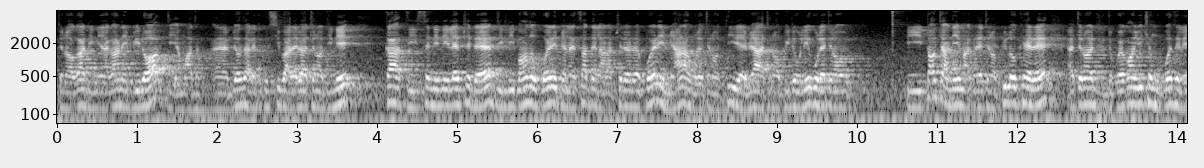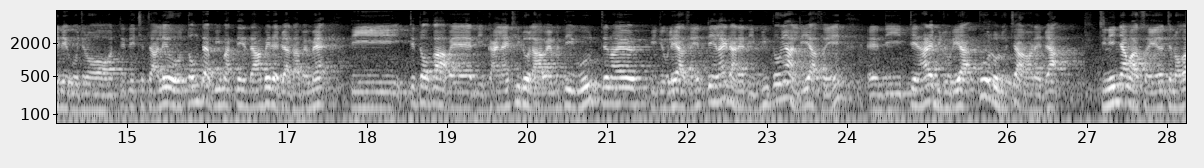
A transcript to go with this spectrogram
ကျွန်တော်ကဒီနေရာကနေပြီးတော့ဒီအမှာအဲပြောစရာလေးတစ်ခုရှိပါတယ်ဗျကျွန်တော်ဒီနေ့ကဒီစနေနေ့လည်းဖြစ်တယ်ဒီလီပေါင်းဆိုပွဲတွေပြန်လဲစတင်လာတာဖြစ်တဲ့အတွက်ပွဲတွေများတာကိုလည်းကျွန်တော်သိတယ်ဗျကျွန်တော်ဗီဒီယိုလေးကိုလည်းကျွန်တော် ဒီတောက်ကြနေမှာကလေးကျွန်တော်ပြုလုပ်ခဲ့တယ်အဲကျွန်တော်ဒီတပွဲကောင်းရွေးချယ်မှုပွဲစဉ်လေးတွေကိုကျွန်တော်တည်တည်ချာချာလေးကိုတုံးတက်ပြီးမှတင်ထားပေးတယ်ဗျဒါပေမဲ့ဒီ TikTok ကပဲဒီ guideline ထိလို့လားပဲမသိဘူးကျွန်တော်ရဲ့ဗီဒီယိုလေးอ่ะဆိုရင်တင်လိုက်တာနဲ့ဒီ view 300 400ဆိုရင်အဲဒီတင်ထားတဲ့ဗီဒီယိုလေးကသူ့လိုလိုကြာသွားတယ်ဗျ ဒီနေ့ညမှာဆိုရင်ကျွန်တော်က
